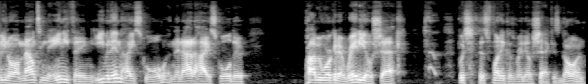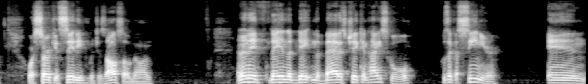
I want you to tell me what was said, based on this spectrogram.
you know amounting to anything, even in high school, and then out of high school, they're probably working at Radio Shack, which is funny because Radio Shack is gone, or Circuit City, which is also gone. And then they they end up dating the baddest chick in high school, who's like a senior, and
